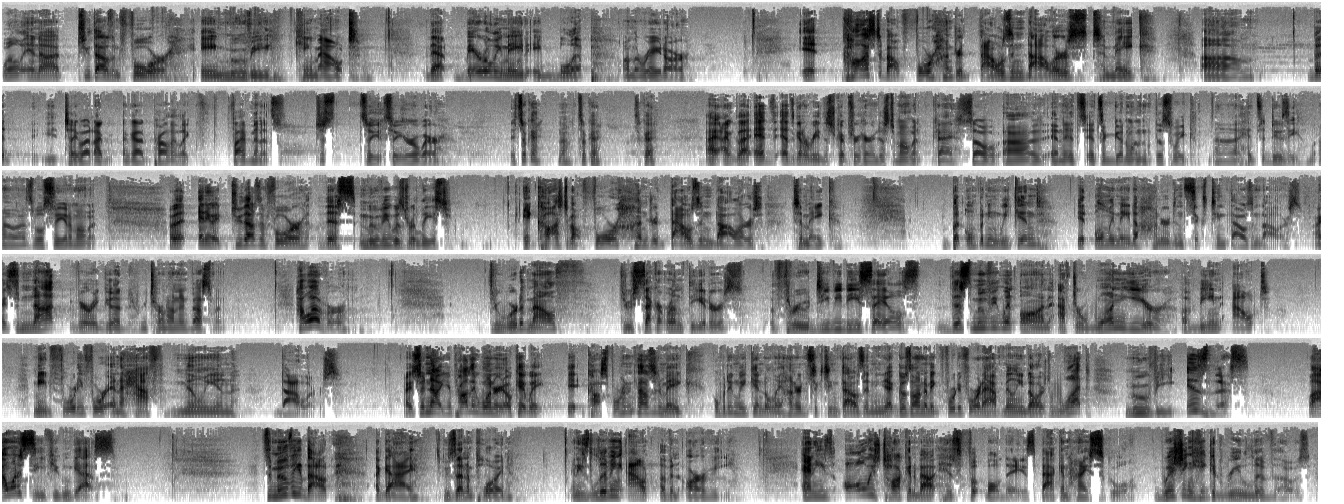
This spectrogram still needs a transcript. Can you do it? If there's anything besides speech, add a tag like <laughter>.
Well, in uh, 2004, a movie came out that barely made a blip on the radar. It cost about $400,000 to make, um, but tell you what, I've, I've, got probably like five minutes, just so, you, so you're aware. It's okay. No, it's okay. It's okay. I, am glad Ed's, Ed's going to read the scripture here in just a moment. Okay, so uh, and it's it's a good one this week. Uh, it's a doozy, uh, as we'll see in a moment. But anyway, 2004, this movie was released. It cost about $400,000 to make, but opening weekend, it only made $116,000. All right, so not very good return on investment. However, through word of mouth, through second run theaters, through DVD sales, this movie went on after one year of being out, made $44.5 million. Right, so now you're probably wondering, okay, wait, it cost 400000 to make, opening weekend only 116000 and yet goes on to make $44.5 million. What movie is this? Well, I want to see if you can guess. It's a movie about a guy who's unemployed and he's living out of an RV. And he's always talking about his football days back in high school, wishing he could relive those.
